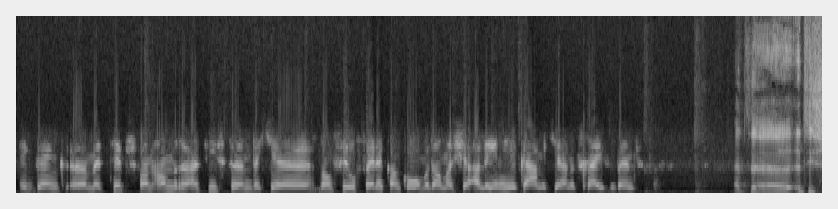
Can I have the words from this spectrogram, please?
Ik denk eh, met tips van andere artiesten dat je dan veel verder kan komen dan als je alleen in je kamertje aan het schrijven bent. Het, eh, het is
